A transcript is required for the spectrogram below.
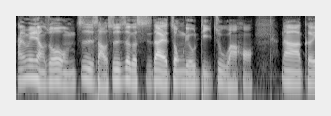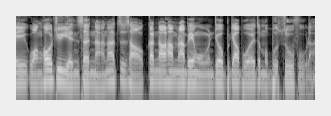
还没想说，我们至少是这个时代的中流砥柱啊，吼，那可以往后去延伸呐。那至少干到他们那边，我们就比较不会这么不舒服了。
